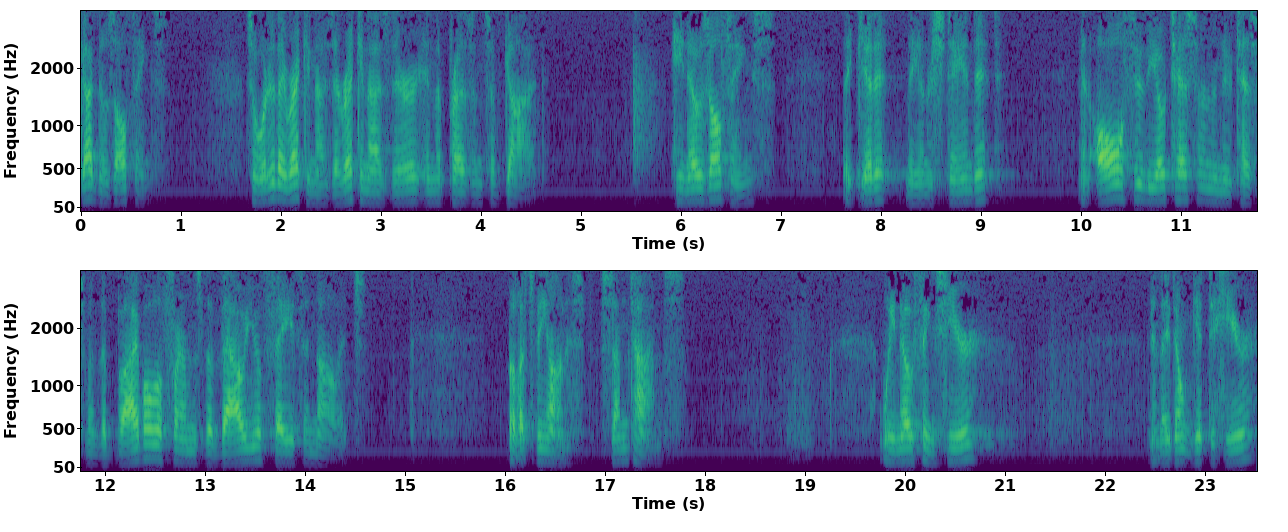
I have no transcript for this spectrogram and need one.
God knows all things. So what do they recognize? They recognize they're in the presence of God. He knows all things. They get it, they understand it. And all through the Old Testament and the New Testament, the Bible affirms the value of faith and knowledge. But let's be honest, sometimes we know things here, and they don't get to here,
